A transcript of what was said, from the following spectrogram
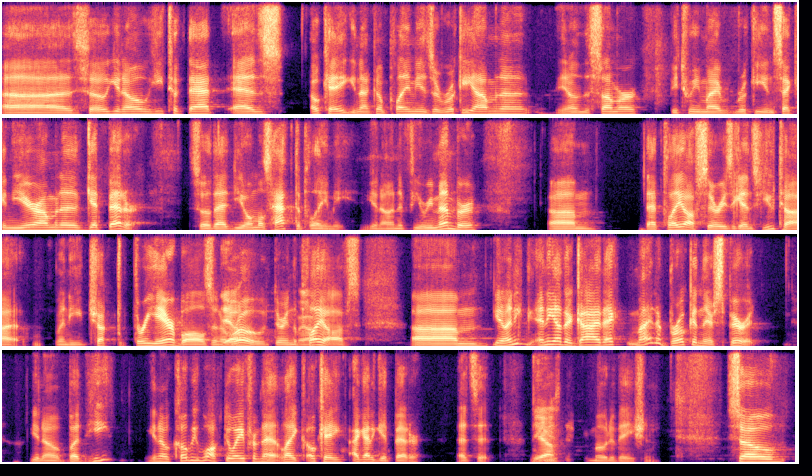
uh, so you know he took that as okay. You're not going to play me as a rookie. I'm gonna, you know, in the summer between my rookie and second year, I'm gonna get better so that you almost have to play me, you know. And if you remember um, that playoff series against Utah when he chucked three air balls in a row during the yeah. playoffs, um, you know, any any other guy that might have broken their spirit, you know. But he, you know, Kobe walked away from that like, okay, I got to get better. That's it. They yeah, motivation. So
